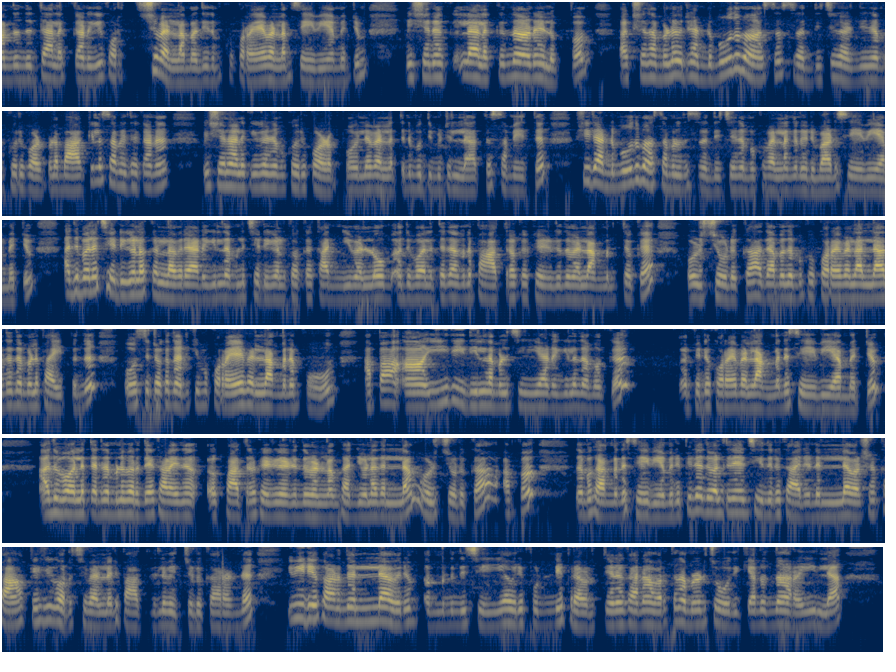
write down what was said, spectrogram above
അന്നന്നത്തെ അലക്കുകയാണെങ്കിൽ കുറച്ച് വെള്ളം മതി. നമുക്ക് കുറേ വെള്ളം സേവ് ചെയ്യാൻ പറ്റും. മിഷീനിൽ അലക്കുന്നതാണ് എളുപ്പം. പക്ഷെ നമ്മൾ ഒരു രണ്ട് മൂന്ന് മാസം ശ്രദ്ധിച്ച് കഴിഞ്ഞ് നമുക്കൊരു കുഴപ്പമില്ല. ബാക്കിയുള്ള സമയത്തൊക്കെയാണ് മിഷീൻ അലക്കി കഴിഞ്ഞാൽ നമുക്കൊരു കുഴപ്പമില്ല. വെള്ളത്തിന് ബുദ്ധിമുട്ടില്ലാത്ത സമയത്ത് പക്ഷേ ഈ രണ്ട് മൂന്ന് മാസം നമ്മളൊന്ന് ശ്രദ്ധിച്ച് നമുക്ക് വെള്ളം ഇങ്ങനെ ഒരുപാട് സേവ് ചെയ്യാൻ പറ്റും. അതുപോലെ ചെടികളൊക്കെ ഉള്ളവരാണെങ്കിൽ നമ്മൾ ചെടികൾക്കൊക്കെ കഞ്ഞിവെള്ളവും അതുപോലെ തന്നെ അങ്ങനെ പാത്രമൊക്കെ കഴുകുന്ന വെള്ളം അങ്ങനത്തെ ഒക്കെ ഒഴിച്ചു കൊടുക്കുക. അതാകുമ്പോൾ നമുക്ക് കുറേ വെള്ളം അല്ലാതെ നമ്മൾ പൈപ്പിൽ നിന്ന് ഓസിറ്റൊക്കെ നനയ്ക്കുമ്പോൾ കുറേ വെള്ളം അങ്ങനെ പോവും അപ്പോൾ ഈ രീതിയിൽ നമ്മൾ ചെയ്യുകയാണെങ്കിൽ നമുക്ക് പിന്നെ കുറേ വെള്ളം അങ്ങനെ സേവ് ചെയ്യാൻ പറ്റും. അതുപോലെ തന്നെ നമ്മൾ വെറുതെ കളയുന്ന പാത്രം കഴുകി കഴിയുന്ന വെള്ളം കഞ്ഞിവെള്ളം അതെല്ലാം ഒഴിച്ചു കൊടുക്കുക. അപ്പോൾ നമുക്ക് അങ്ങനെ സേവ് ചെയ്യാൻ പറ്റും. പിന്നെ അതുപോലെ തന്നെ ഞാൻ ചെയ്യുന്നൊരു കാര്യമാണ് എല്ലാ വർഷവും കാക്കയ്ക്ക് കുറച്ച് വെള്ളം ഒരു പാത്രത്തിൽ വെച്ചെടുക്കാറുണ്ട് ഈ വീഡിയോ കാണുന്ന എല്ലാവരും അങ്ങനെ ചെയ്യുക. ഒരു പുണ്യ പ്രവൃത്തിയാണ്. കാരണം അവർക്ക് നമ്മളോട് ചോദിക്കാനൊന്നും അറിയില്ല.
